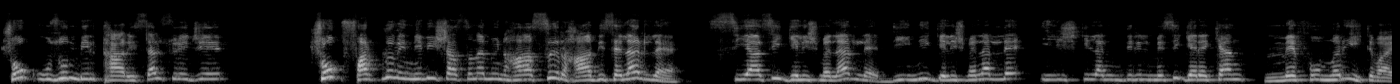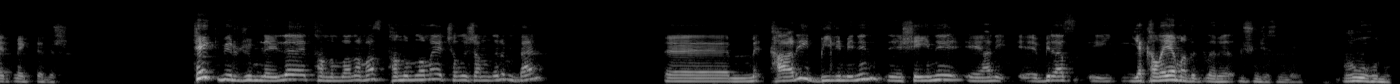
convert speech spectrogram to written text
çok uzun bir tarihsel süreci, çok farklı ve nevi şahsına münhasır hadiselerle, siyasi gelişmelerle, dini gelişmelerle ilişkilendirilmesi gereken mefhumları ihtiva etmektedir. Tek bir cümleyle tanımlanamaz. Tanımlamaya çalışanların ben e, tarih biliminin e, şeyini e, hani e, biraz e, yakalayamadıkları düşüncesindeyim ruhunu.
